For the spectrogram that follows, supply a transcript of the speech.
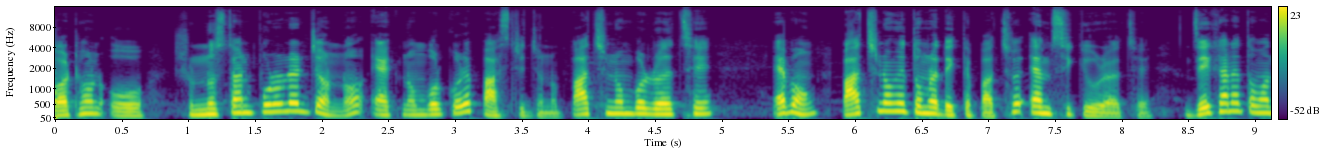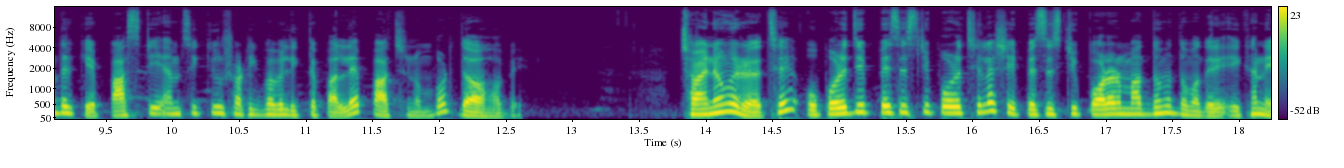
গঠন ও শূন্যস্থান পূরণের জন্য এক নম্বর করে পাঁচটির জন্য পাঁচ নম্বর রয়েছে এবং পাঁচ নংয়ে তোমরা দেখতে পাচ্ছ এমসিকিউ রয়েছে, যেখানে তোমাদেরকে পাঁচটি এমসিকিউ সঠিকভাবে লিখতে পারলে পাঁচ নম্বর দেওয়া হবে। ছয় নংয়ে রয়েছে উপরে যে পেসেজটি পড়েছিল, সেই পেসেজটি পড়ার মাধ্যমে তোমাদের এখানে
